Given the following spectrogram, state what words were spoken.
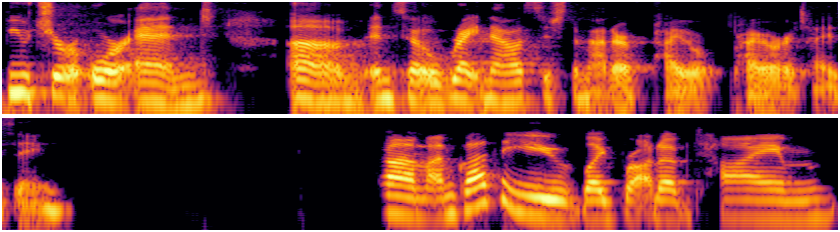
future or end. Um, and so right now it's just a matter of prior, prioritizing um, I'm glad that you like brought up time,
